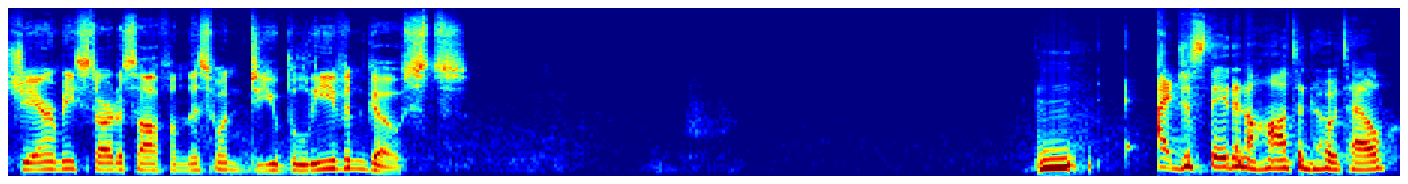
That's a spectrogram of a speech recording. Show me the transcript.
Jeremy, start us off on this one. Do you believe in ghosts? I just stayed in a haunted hotel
